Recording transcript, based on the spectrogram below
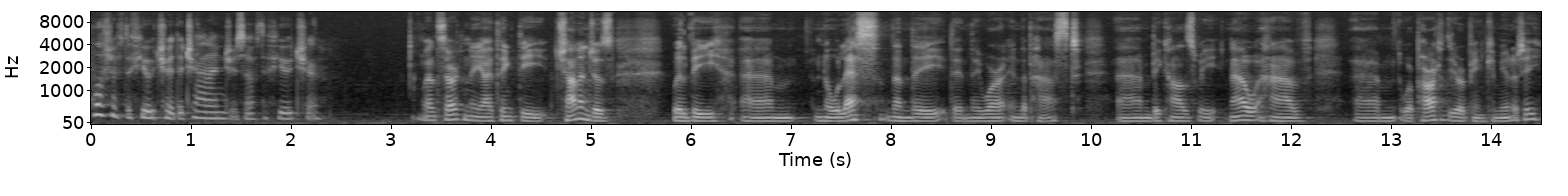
What of the future, the challenges of the future? Well, certainly, I think the challenges will be um, no less than they than they were in the past, um, because we now have um, we're part of the European community.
